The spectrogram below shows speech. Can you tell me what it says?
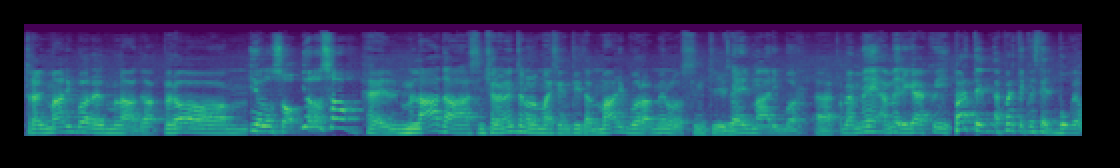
tra il Maribor e il Mlada. Però. mm, Io lo so, io lo so. Eh, il Mlada, sinceramente, non l'ho mai sentita. Il Maribor almeno l'ho sentito. È il Maribor. Eh. Vabbè, a me, a me, raga, qui. A parte, a parte questo è il Boca,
